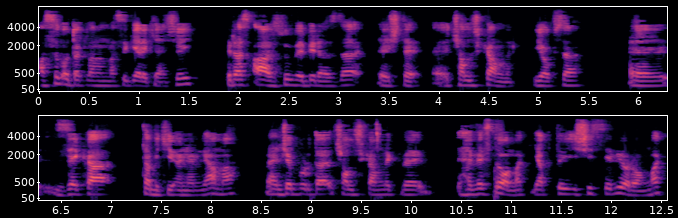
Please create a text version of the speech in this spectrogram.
asıl odaklanılması gereken şey biraz arzu ve biraz da e, işte e, çalışkanlık. Yoksa zeka tabii ki önemli ama bence burada çalışkanlık ve hevesli olmak, yaptığı işi seviyor olmak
